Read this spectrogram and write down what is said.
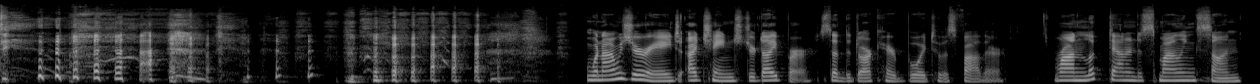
when I was your age, I changed your diaper, said the dark haired boy to his father. Ron looked down at his smiling son,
